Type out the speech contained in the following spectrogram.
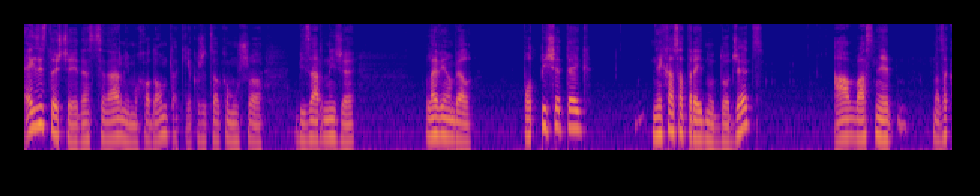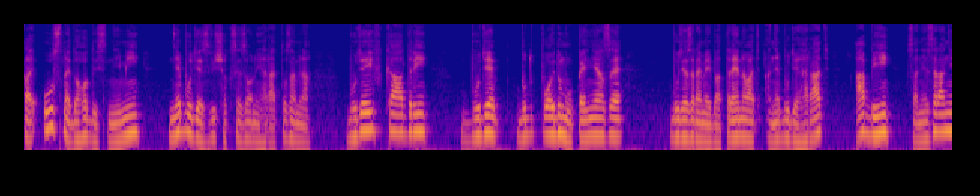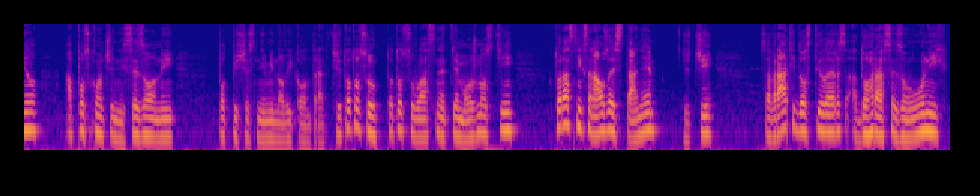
Existuje ešte jeden scenár mimochodom, taký akože celkom už eh, bizarný, že Le'Veon Bell podpíše tag, nechá sa tradenúť do Jets a vlastne na základe ústnej dohody s nimi nebude zvyšok sezóny hrať. To znamená, bude ich v kádri, bude, budú, pôjdu mu peniaze, bude zrejme iba trénovať a nebude hrať, aby sa nezranil a po skončení sezóny podpíše s nimi nový kontrakt. Čiže toto sú, toto sú vlastne tie možnosti, ktorá z nich sa naozaj stane, že či sa vráti do Steelers a dohrá sezónu u nich,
